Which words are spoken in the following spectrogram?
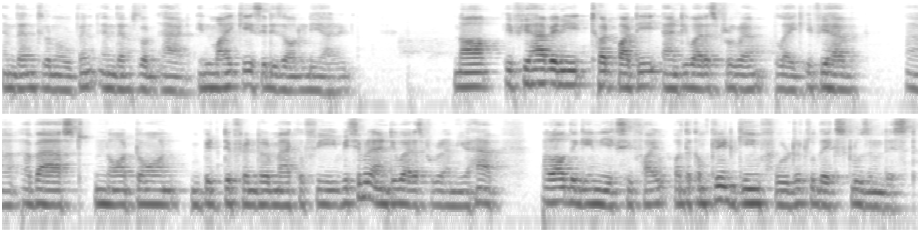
and then click on open and then click on add. In my case it is already added now, if you have any third-party antivirus program, like if you have uh, Avast, Norton, Bitdefender, McAfee, whichever antivirus program you have, allow the game exe file or the complete game folder to the exclusion list.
